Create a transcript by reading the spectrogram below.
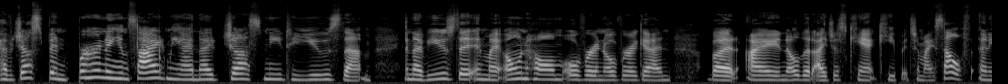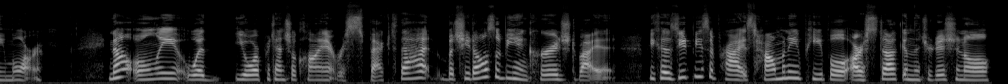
have just been burning inside me and I just need to use them. And I've used it in my own home over and over again, but I know that I just can't keep it to myself anymore. Not only would your potential client respect that, but she'd also be encouraged by it because you'd be surprised how many people are stuck in the traditional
